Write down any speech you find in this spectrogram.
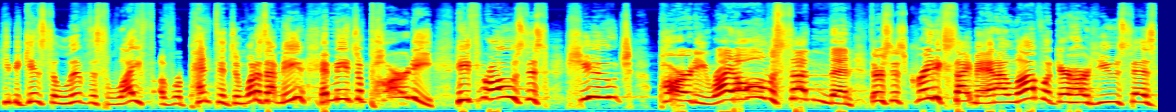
he begins to live this life of repentance. And what does that mean? It means a party. He throws this huge party, right? All of a sudden, then, there's this great excitement. And I love what Gerard Hughes says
